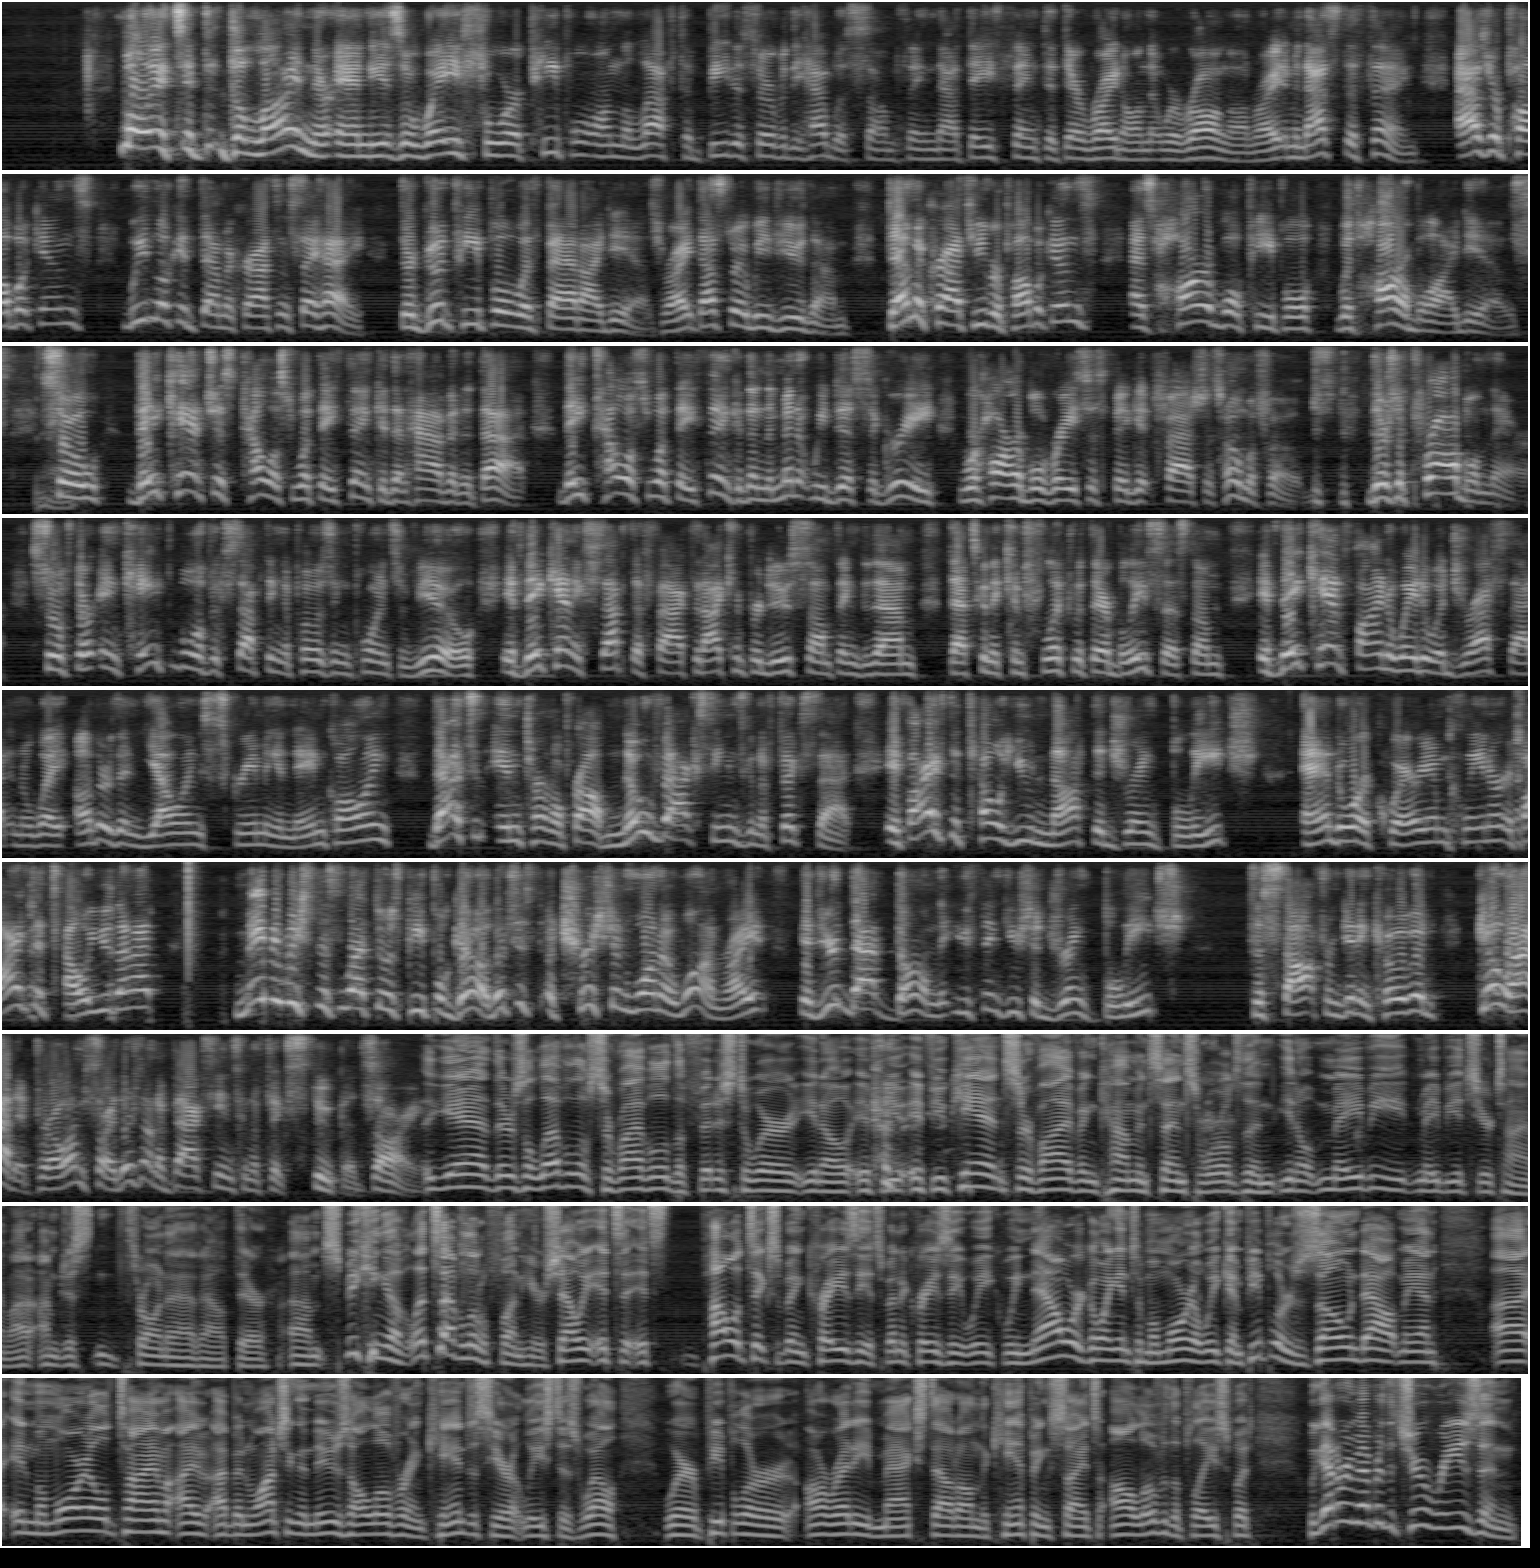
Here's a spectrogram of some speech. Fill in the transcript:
Well, it's it, the line there, Andy, is a way for people on the left to beat us over the head with something that they think that they're right on that we're wrong on, right? I mean, that's the thing. As Republicans, we look at Democrats and say, "Hey, they're good people with bad ideas, right? That's the way we view them. Democrats view Republicans as horrible people with horrible ideas. Yeah. So they can't just tell us what they think and then have it at that. They tell us what they think, and then the minute we disagree, we're horrible, racist, bigot, fascist, homophobes. There's a problem there. So if they're incapable of accepting opposing points of view, if they can't accept the fact that I can produce something to them that's going to conflict with their belief system, if they can't find a way to address that in a way other than yelling, screaming, and name calling, that's an internal problem problem. No is going to fix that. If I have to tell you not to drink bleach and or aquarium cleaner, if I have to tell you that, maybe we should just let those people go. That's just attrition 101, right? If you're that dumb that you think you should drink bleach to stop from getting COVID, go at it, bro. I'm sorry. There's not a vaccine that's going to fix stupid. Sorry. Yeah, there's a level of survival of the fittest to where you know if you if you can't survive in common sense worlds, then you know maybe maybe it's your time. I, am just throwing that out there. Um, speaking of, let's have a little fun here, shall we? It's it's politics have been crazy. It's been a crazy week. We now we're going into Memorial Weekend. People are zoned out, man. Uh, in Memorial time, I've, I've been watching the news all over in Kansas here, at least as well, where people are already maxed out on the camping sites all over the place. But we got to remember the true reason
